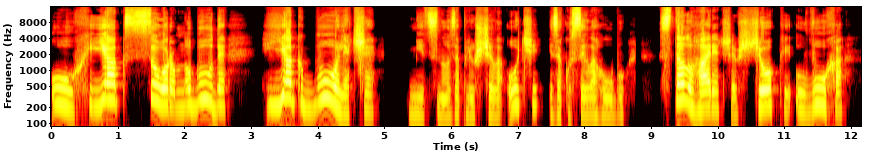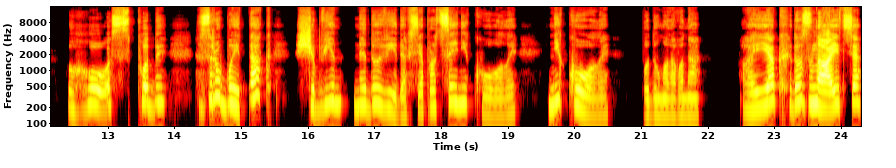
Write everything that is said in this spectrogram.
Ух, як соромно буде, як боляче. Міцно заплющила очі і закусила губу. Стало гаряче в щоки, у вуха. Господи, зроби так, щоб він не довідався про це ніколи, ніколи, подумала вона. А як дознається?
